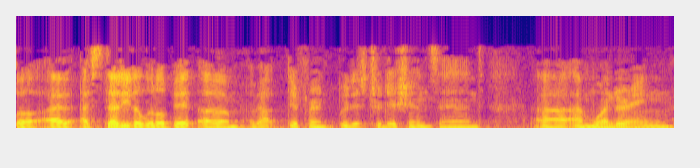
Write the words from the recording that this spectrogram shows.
well, I, I've studied a little bit um, about different Buddhist traditions, and uh, I'm wondering,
